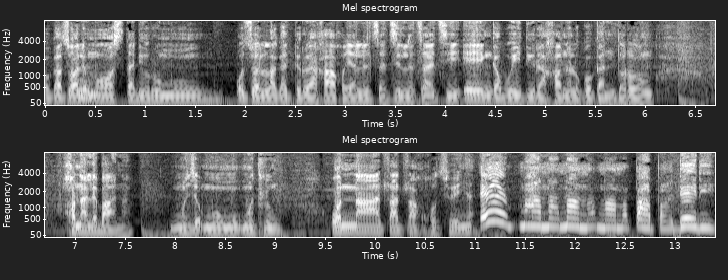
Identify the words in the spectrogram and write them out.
o ka tswa le mo study roomong o tswelela ka tiro ya gago ya letsatsi le letsatsi e nka bo e dira ga o ne le ko kantorong. Go na le bana mo tlong o nna go tshwenya eh mama mama mama papa daddy.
